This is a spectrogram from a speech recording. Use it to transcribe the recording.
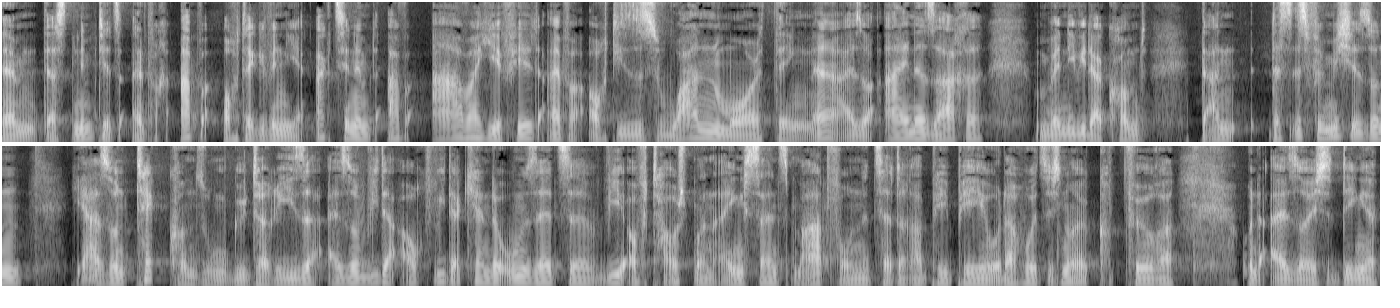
Ähm, das nimmt jetzt einfach ab, auch der Gewinn je Aktie nimmt ab, aber hier fehlt einfach auch dieses One More Thing, ne? also eine Sache und wenn die wieder kommt, dann, das ist für mich hier so ein, ja, so ein Tech-Konsumgüterriese, also wieder auch wiederkehrende Umsätze, wie oft tauscht man eigentlich sein Smartphone etc. pp. oder holt sich neue Kopfhörer und all solche Dinge.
